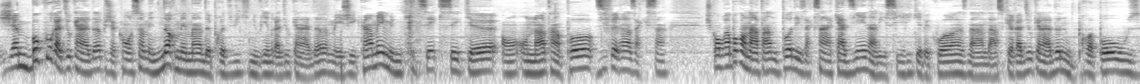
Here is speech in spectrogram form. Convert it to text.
J'aime beaucoup Radio-Canada, puis je consomme énormément de produits qui nous viennent de Radio-Canada, mais j'ai quand même une critique, c'est que on n'entend pas différents accents. Je comprends pas qu'on n'entende pas des accents acadiens dans les séries québécoises, dans, ce que Radio-Canada nous propose,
